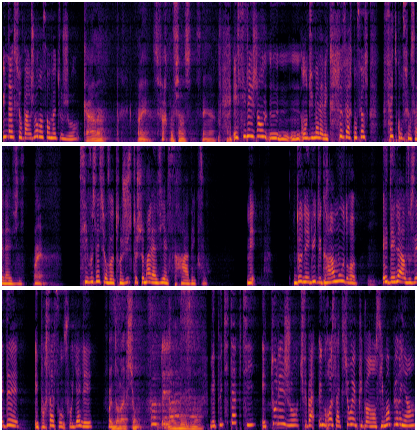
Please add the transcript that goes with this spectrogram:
Une action par jour en forme toujours. Carrément. Ouais, se faire confiance. Et si les gens ont du mal avec se faire confiance, faites confiance à la vie. Ouais. Si vous êtes sur votre juste chemin, la vie, elle sera avec vous. Mais donnez-lui du grain à moudre. Aidez-la à vous aider. Et pour ça, il faut, faut y aller. Faut être dans l'action, dans le mouvement. Mais petit à petit, et tous les jours. Tu fais pas une grosse action et puis pendant six mois, plus rien.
